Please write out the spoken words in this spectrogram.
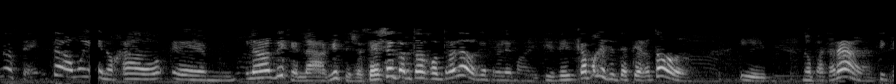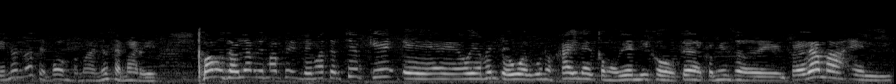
no sé. Estaba muy enojado. Eh, la verdad, déjenla, qué sé yo. Si allá están todos controlados, ¿qué problema hay? Si, si- capaz que se testearon todo y no pasa nada. Así que no, no se ponga mal, no se amargue. Vamos a hablar de, Master- de Masterchef, que eh, obviamente hubo algunos highlights, como bien dijo usted al comienzo del programa. El,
